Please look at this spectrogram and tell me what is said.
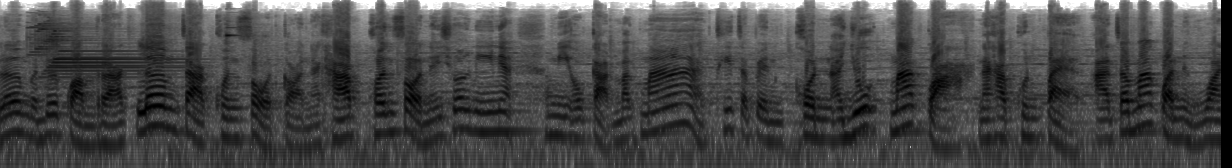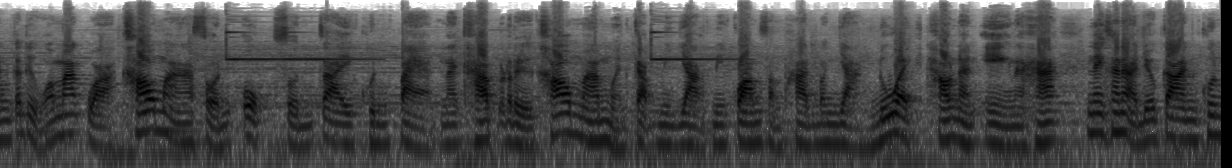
เริ่มกันด้วยความรัก เริ่มจากคนโสดก่อนนะครับคนโสดในช่วงนี้เนี่ยมีโอกาสมากๆ ที่จะเป็นคนอายุมากกว่านะครับคุณ 8 อาจจะมากกว่า 1 วันก็ถือว่ามากกว่า เข้ามาสนอกสนใจคุณ 8 นะครับหรือเข้ามาเหมือนกับมีอยากมีความสัมพันธ์บางอย่างด้วย เท่านั้นเองนะฮะในขณะเดียวกันคุณ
